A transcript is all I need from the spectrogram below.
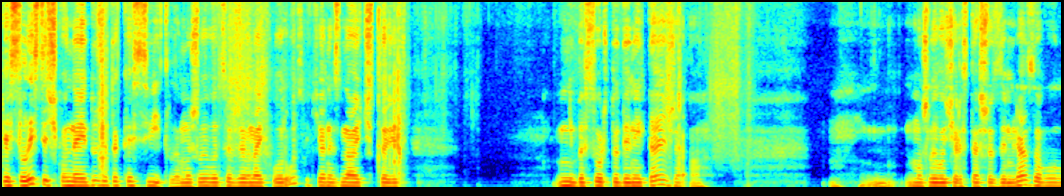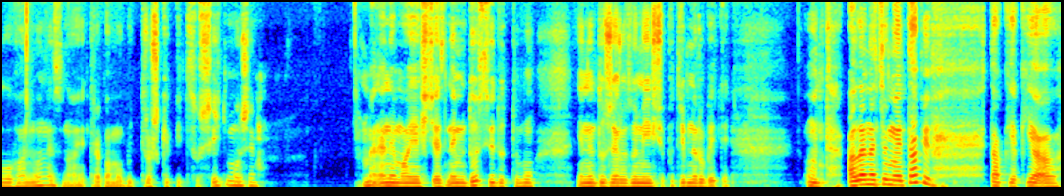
якесь листячко в неї дуже таке світле. Можливо, це вже вона й хворозить. Я не знаю, чи це від ніби сорт один і той же, а можливо, через те, що земля заволога. Ну, не знаю. Треба, мабуть, трошки підсушити, може. У мене немає ще з ним досвіду, тому я не дуже розумію, що потрібно робити. От. Але на цьому етапі, так як я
